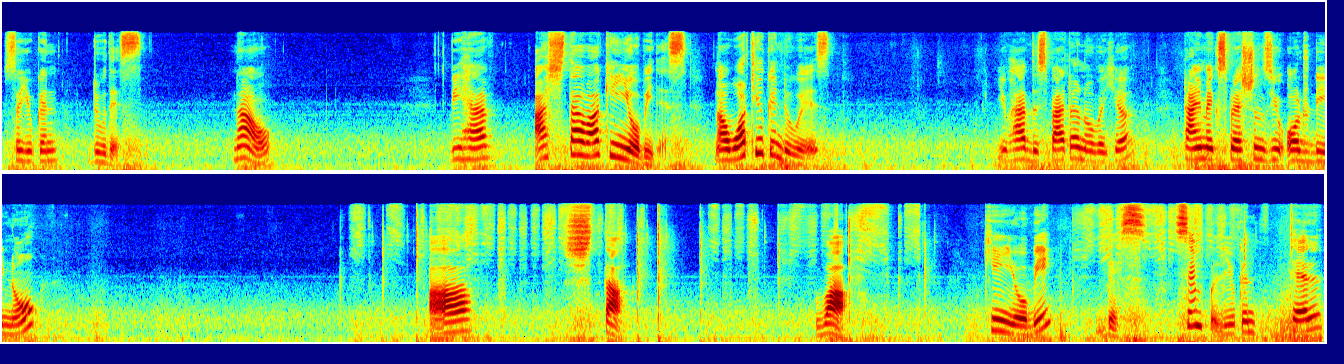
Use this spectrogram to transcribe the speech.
So, you can do this. Now, we have ashita wa kinyobi desu. Now, what you can do is, you have this pattern over here, time expressions you already know, ashita wa kinyobi desu. Simple, you can tell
